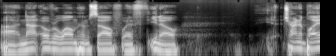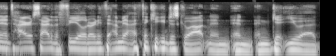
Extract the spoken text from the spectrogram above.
uh, not overwhelm himself with you know trying to play an entire side of the field or anything. I mean, I think he can just go out and and and get you a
